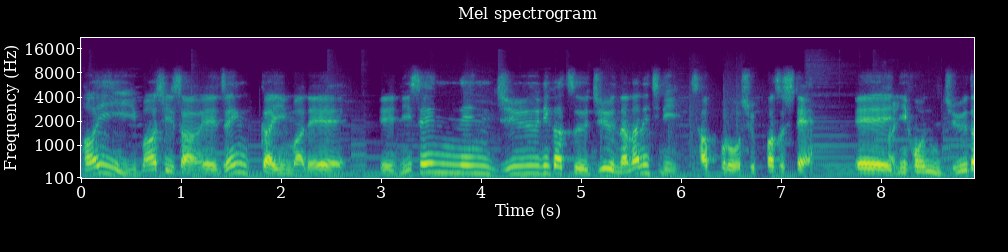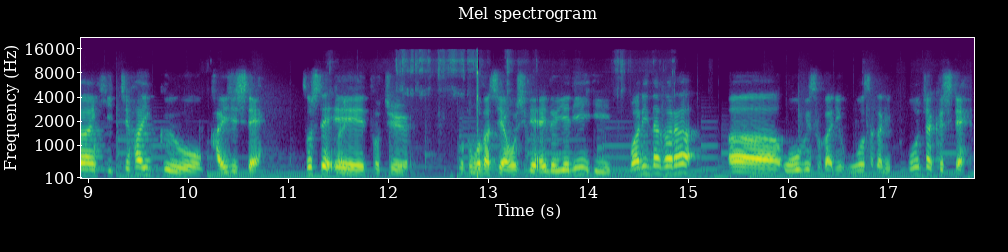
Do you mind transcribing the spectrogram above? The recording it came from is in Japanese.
はい、マーシーさん、えー前回まで、えー2000年12月17日に札幌を出発して、えーはい。日本縦断ヒッチハイクを開始して、そして、はい。えー途中、お友達やお知り合いの家に泊まりながら、あー大晦日に大阪に到着して、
